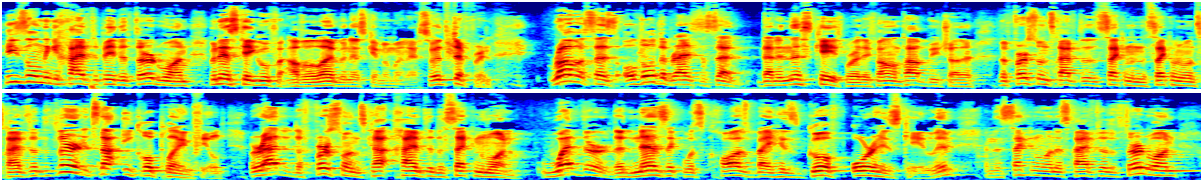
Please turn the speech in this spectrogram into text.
He's only chayiv to pay the third one benizke gufay avalei benizke memaneh. So it's different. Rava says, although the Brisa said that in this case where they fell on top of each other, the first one's chayiv to the second and the second one's chayiv to the third, it's not equal playing field. But rather, the first one's chayiv to the second one, whether the nezik was caused by his guf or his kalim, and the second one is chayiv to the third one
